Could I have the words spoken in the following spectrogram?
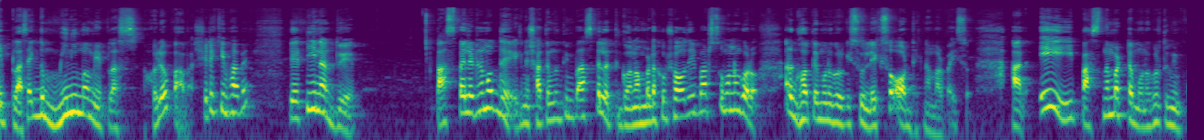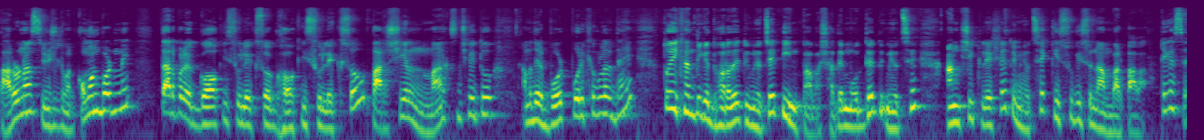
এ প্লাস একদম মিনিমাম এ প্লাস হলেও পাবা। সেটা কীভাবে? যে তিন আর দুয়ে পাঁচ প্যালেটের মধ্যে এখানে সাথে মধ্যে তুমি পাঁচ প্যালেট গ নাম্বারটা খুব সহজেই পারছ, মনে করো। আর ঘতে মনে করো কিছু লেখছো, অর্ধেক নাম্বার পাইছো। আর এই পাঁচ নাম্বারটা মনে করো তুমি পারো না, সৃজনশীল তোমার কমন বোর্ড নেই। তারপরে গ কিছু লেখছো, ঘ কিছু লেখছো পার্শিয়াল মার্কস যেহেতু আমাদের বোর্ড পরীক্ষাগুলো দেয়, তো এখান থেকে ধরা যায় তুমি হচ্ছে তিন পাবা। সাতের মধ্যে তুমি হচ্ছে আংশিক লেখলে তুমি হচ্ছে কিছু কিছু নাম্বার পাবা, ঠিক আছে?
